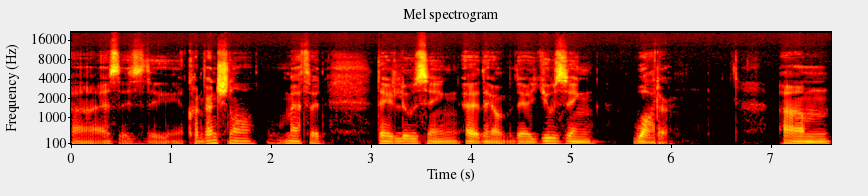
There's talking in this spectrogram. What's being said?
uh, as is the conventional method they're losing uh, they're, they're using water um,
